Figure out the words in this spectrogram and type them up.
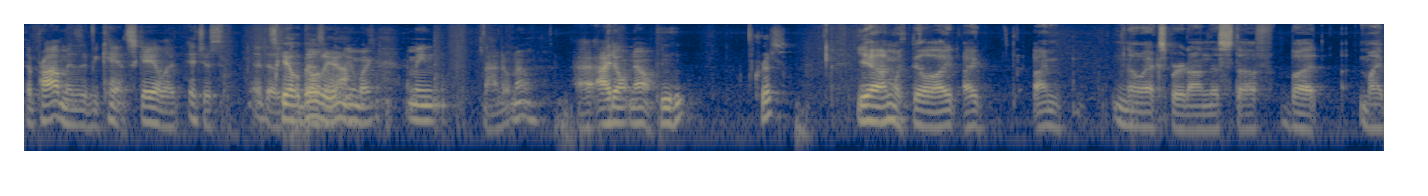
The problem is if you can't scale it, it just it doesn't. Scalability, doesn't- yeah. you I mean, I don't know. I, I don't know. Chris? Yeah, I'm with Bill. I, I, I'm no expert on this stuff, but my,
